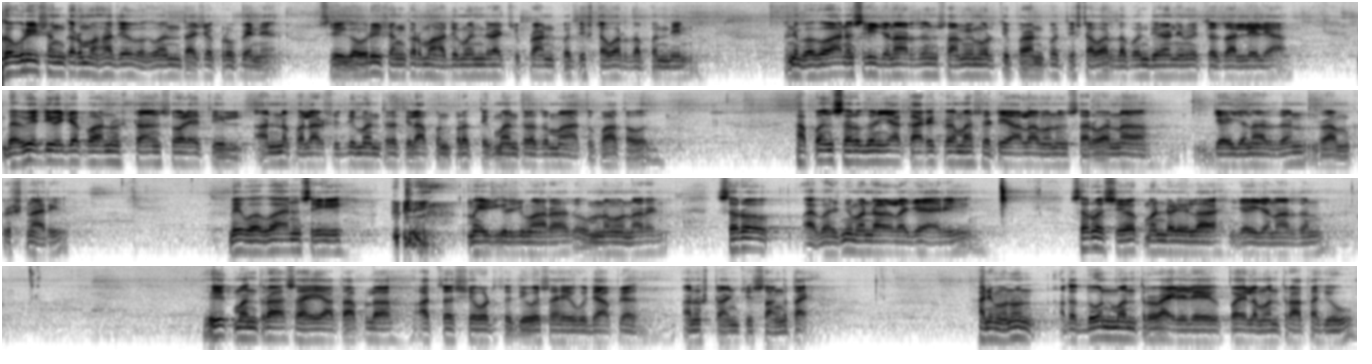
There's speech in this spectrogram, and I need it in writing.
गौरी शंकर महादेव भगवंताच्या कृपेने श्री गौरी शंकर महादेव मंदिराची प्राणप्रतिष्ठा वर्धापन दिन आणि भगवान श्री जनार्दन स्वामी मूर्ती प्राणप्रतिष्ठा वर्धापन दिनानिमित्त चाललेल्या भव्य दिव्य पानुष्ठान सोहळ्यातील अन्न फलार शुद्धी मंत्रातील आपण प्रत्येक मंत्राचं महत्त्व पाहत आहोत. आपण सर्वजण या कार्यक्रमासाठी आला म्हणून सर्वांना जय जनार्दन रामकृष्ण हरी. हे भगवान श्री महेश गिरीजी महाराज ओम नमो नारायण. सर्व भजनी मंडळाला जय हरी. सर्व सेवक मंडळीला जय जनार्दन. एक मंत्र असा आहे आता आपला आजचा शेवटचा दिवस आहे उद्या आपल्या अनुष्ठानची सांगता आहे. आणि म्हणून आता दोन मंत्र राहिलेले पहिला मंत्र आता घेऊ.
